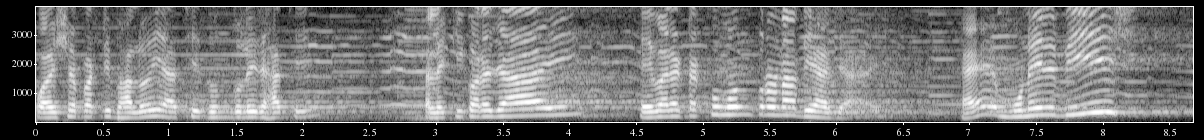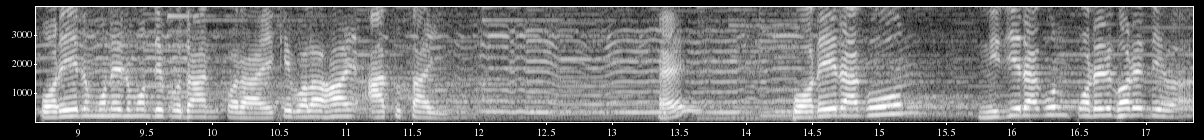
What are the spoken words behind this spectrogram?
পয়সা পাটি ভালোই আছে ধুন্দুলির হাতে। তাহলে কি করা যায়? এবার একটা কুমন্ত্রণা দেয়া যায়। হ্যাঁ মনের বিষ পরের মনের মধ্যে প্রদান করা, একে বলা হয় আততাই হ্যাঁ পরের আগুন, নিজের আগুন পরের ঘরে দেওয়া।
